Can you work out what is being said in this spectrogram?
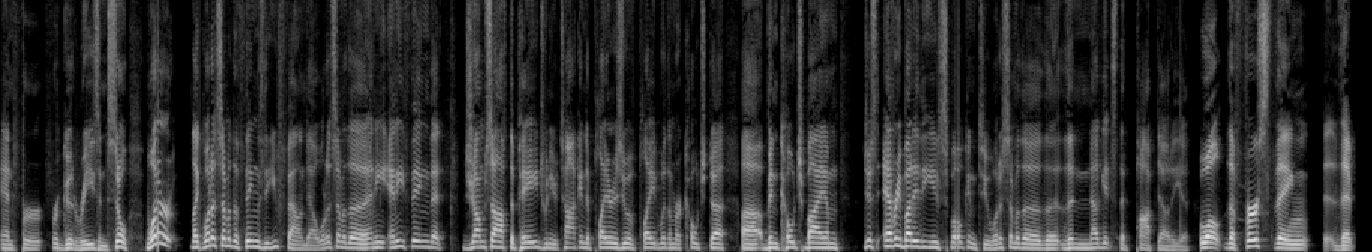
and for for good reason. So, what are like what are some of the things that you found out? What are some of the any anything that jumps off the page when you're talking to players who have played with him or coached uh, uh been coached by him? Just everybody that you've spoken to, what are some of the the the nuggets that popped out of you? Well, the first thing that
